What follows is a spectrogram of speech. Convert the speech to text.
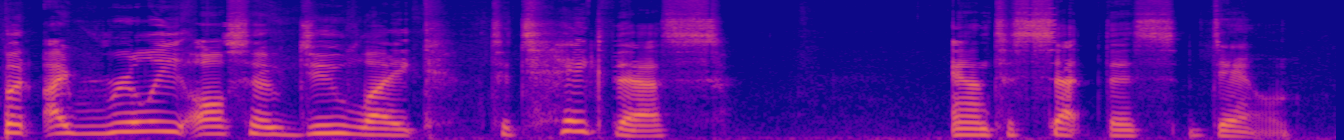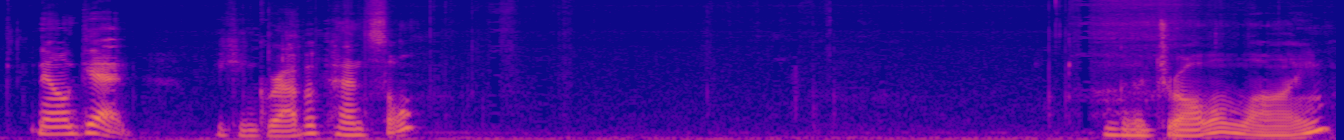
But I really also do like to take this and to set this down. Now again, we can grab a pencil. I'm going to draw a line.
